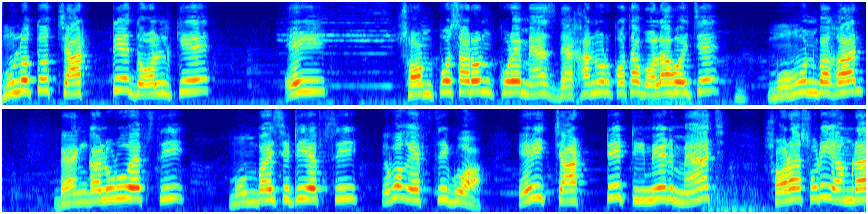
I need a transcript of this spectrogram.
মূলত চারটে দলকে এই সম্প্রসারণ করে ম্যাচ দেখানোর কথা বলা হয়েছে। Mohun Bagan, Bengaluru FC Mumbai city FC এবং এফসি গোয়া। এই চারটে টিমের ম্যাচ সরাসরি আমরা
